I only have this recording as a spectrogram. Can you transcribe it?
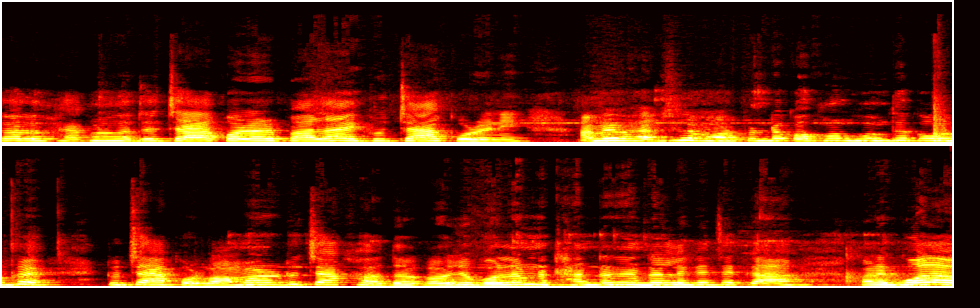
চলো, এখন হচ্ছে চা করার পালা, একটু চা করে নিই। আমি ভাবছিলাম অর্পণটা কখন ঘুম থেকে উঠবে, একটু চা করব। আমার একটু চা খাওয়া দরকার। ওই যে বললাম না, ঠান্ডা ঠান্ডা লেগেছে গা মানে গলা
